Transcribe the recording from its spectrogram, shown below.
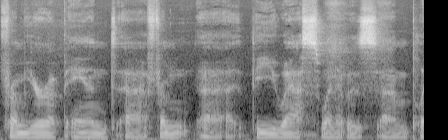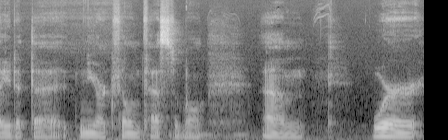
from Europe and uh, from uh, the U.S. when it was um, played at the New York Film Festival um, were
